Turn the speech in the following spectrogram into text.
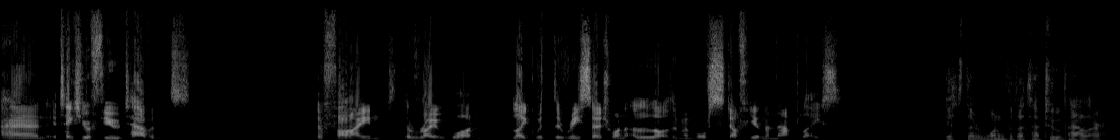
And it takes you a few taverns to find the right one. Like with the research one, a lot of them are more stuffier than that place. Is there one with a tattoo parlor?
